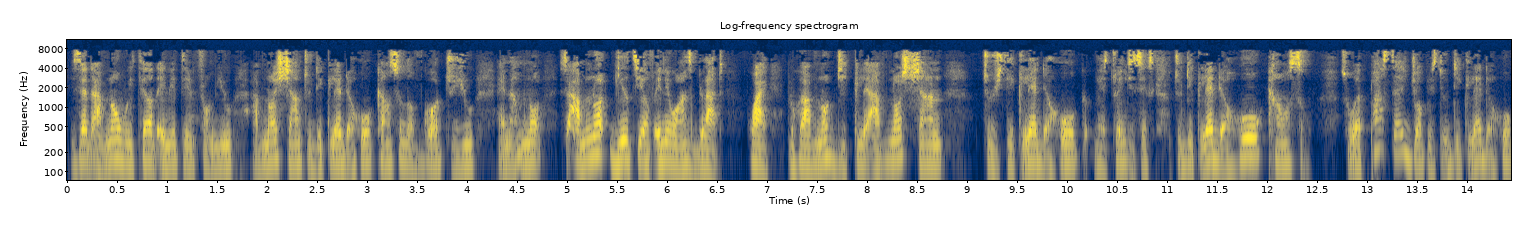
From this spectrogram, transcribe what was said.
He said, I've not withheld anything from you. I've not shunned to declare the whole counsel of God to you. And I'm not, so I'm not guilty of anyone's blood. Why? Because I've not declared, I've not shunned to declare the whole, verse 26, to declare the whole counsel. So a pastor's job is to declare the whole.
